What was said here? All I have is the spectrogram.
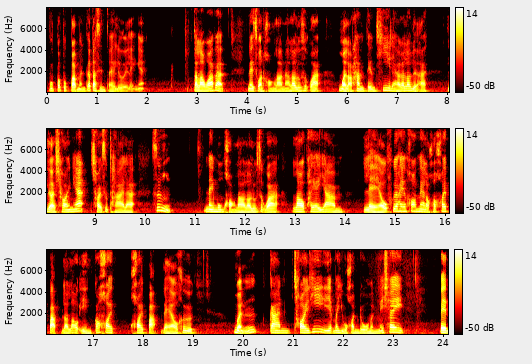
ปุ๊บปั๊บปุ๊บปั๊บมันก็ตัดสินใจเลยอะไรเงี้ยแต่เราว่าแบบในส่วนของเรานะ เรารู้สึกว่าเหมือนเราทำเต็มที่แล้วแล้วเราเหลือ เหลือช้อยเนี้ยช้อยสุดท้ายแล้วซึ่งในมุมของเราเรารู้สึกว่าเราพยายามแล้วเพื่อให้พ่อแม่เราค่อยๆปรับ แล้วเราเองก็คอยคอยปรับแล้วคือ เหมือนการชอยที่มาอยู่คอนโดมันไม่ใช่เป็น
